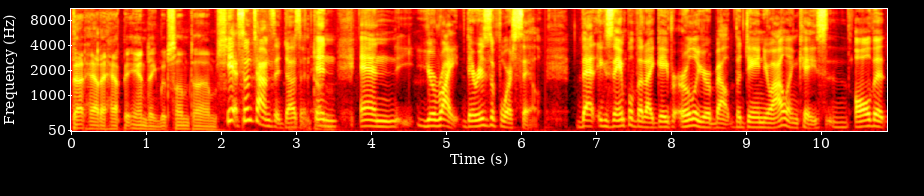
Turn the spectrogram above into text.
That had a happy ending, but sometimes yeah, sometimes it doesn't. doesn't. And and you're right, there is a forced sale. That example that I gave earlier about the Daniel Allen case, all that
